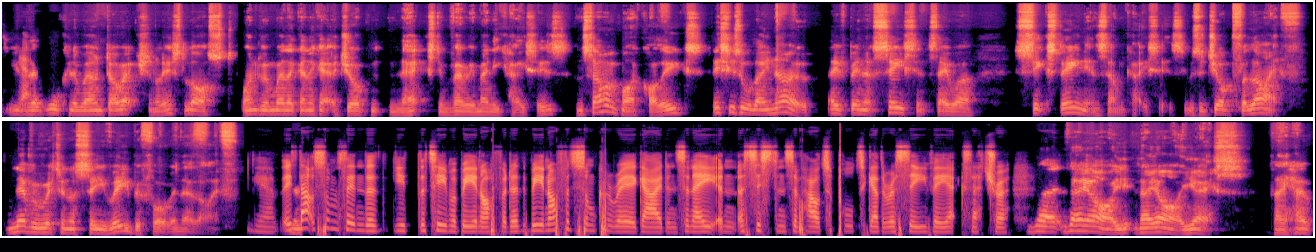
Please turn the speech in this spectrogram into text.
You yeah. They're walking around directionless, lost, wondering where they're going to get a job next in very many cases. And some of my colleagues, this is all they know. They've been at sea since they were 16 in some cases. It was a job for life. Never written a CV before in their life. Yeah, is that something that you, the team are being offered? Are they being offered some career guidance and, aid and assistance of how to pull together a CV, etc.? They, they are. They are. Yes. They have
